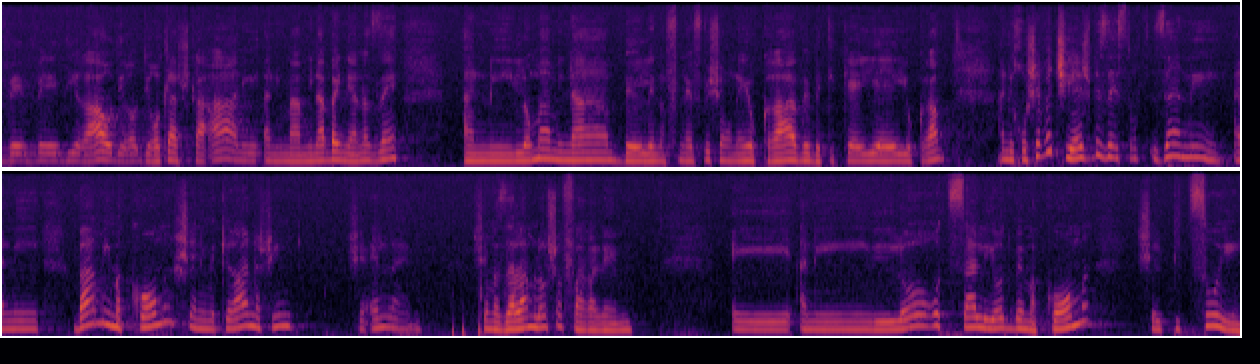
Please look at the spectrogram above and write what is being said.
ו, ודירה או דירות, דירות להשקעה, אני, אני מאמינה בעניין הזה. אני לא מאמינה בלנפנף בשעוני יוקרה ובתיקי יוקרה. אני חושבת שיש בזה, זאת אומרת, זה אני. אני באה ממקום שאני מכירה אנשים שאין להם, שמזלם לא שפר עליהם. אה, אני לא רוצה להיות במקום של פיצוי.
